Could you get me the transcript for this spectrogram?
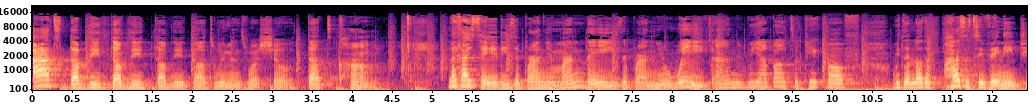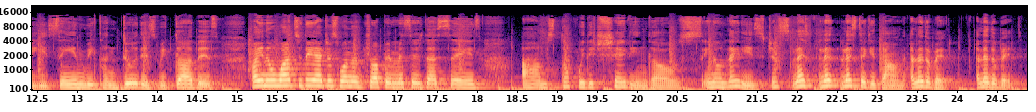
at www.womensworldshow.com. Like I said, it's a brand new Monday, it's a brand new week, and we are about to kick off with a lot of positive energy, saying we can do this, we got this. But you know what? Today I just want to drop a message that says, um, stop with the shading, girls. You know, ladies, just let's let, let's take it down a little bit. A little bit.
